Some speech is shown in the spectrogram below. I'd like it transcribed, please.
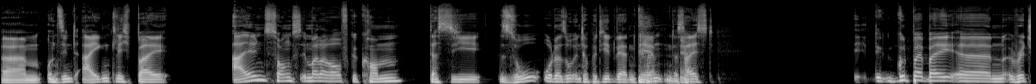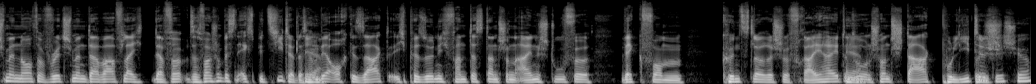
Ähm, und sind eigentlich bei allen Songs immer darauf gekommen, dass sie so oder so interpretiert werden Ja, könnten. Das ja. heißt, äh, gut, bei, bei äh, Richmond, North of Richmond, da war vielleicht, da das war schon ein bisschen expliziter. Das Ja. haben wir auch gesagt. Ich persönlich fand das dann schon eine Stufe weg vom künstlerische Freiheit und Ja. so und schon stark politisch. Politisch, ja.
